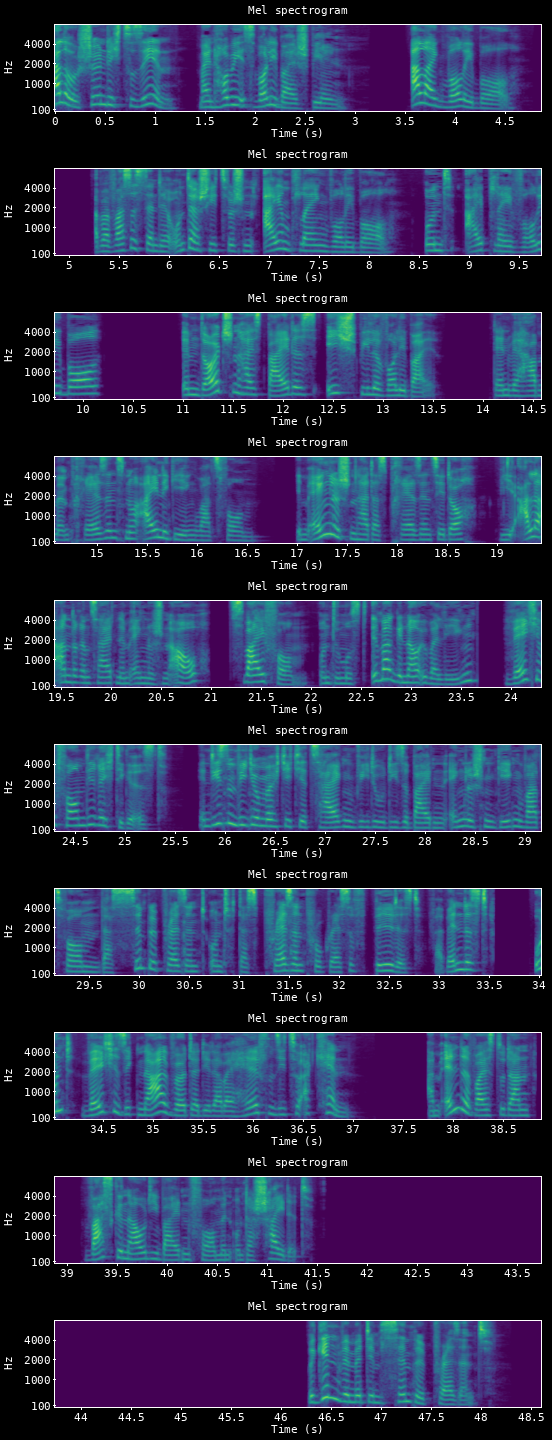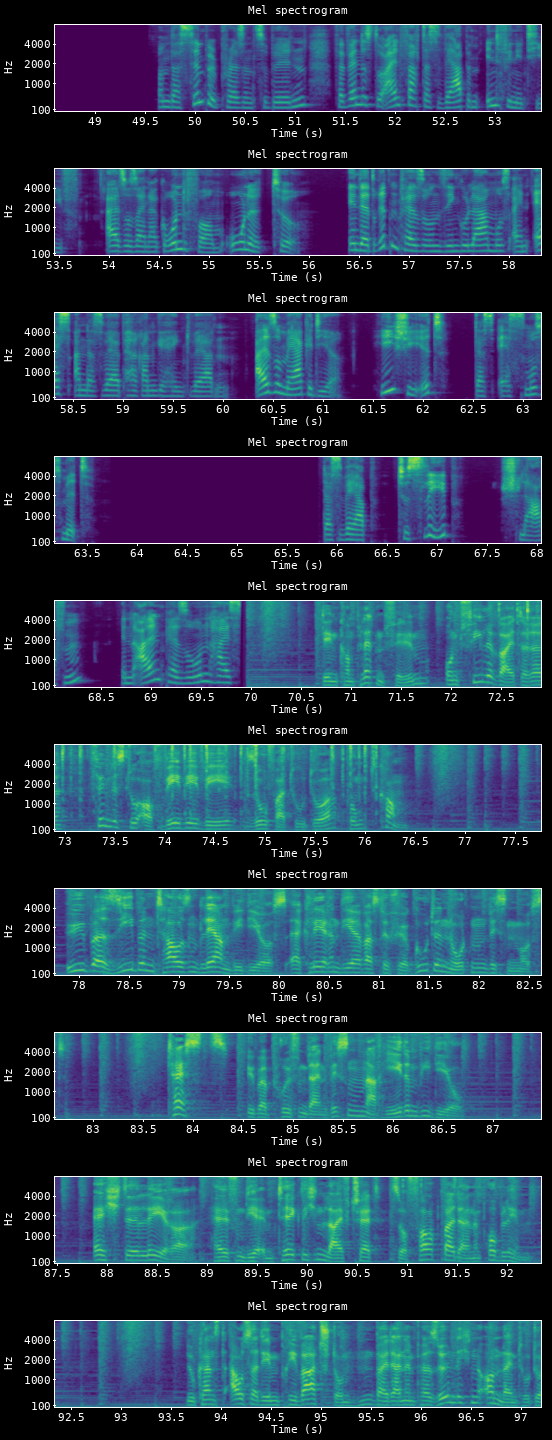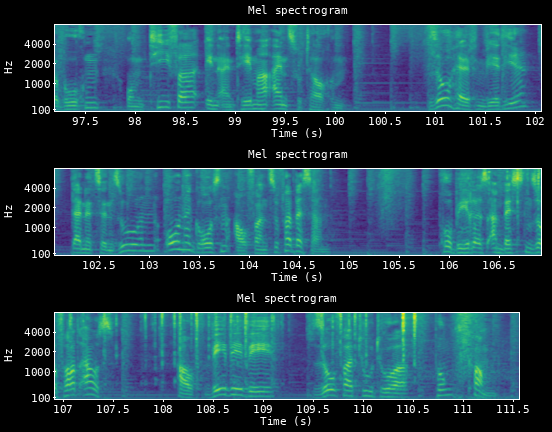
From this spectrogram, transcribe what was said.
Hallo, schön dich zu sehen. Mein Hobby ist Volleyball spielen. I like Volleyball. Aber was ist denn der Unterschied zwischen I am playing Volleyball und I play Volleyball? Im Deutschen heißt beides ich spiele Volleyball. Denn wir haben im Präsens nur eine Gegenwartsform. Im Englischen hat das Präsens jedoch, wie alle anderen Zeiten im Englischen auch, zwei Formen und du musst immer genau überlegen, welche Form die richtige ist. In diesem Video möchte ich dir zeigen, wie du diese beiden englischen Gegenwartsformen, das Simple Present und das Present Progressive, bildest, verwendest und welche Signalwörter dir dabei helfen, sie zu erkennen. Am Ende weißt du dann, was genau die beiden Formen unterscheidet. Beginnen wir mit dem Simple Present. Um das Simple Present zu bilden, verwendest du einfach das Verb im Infinitiv, also seiner Grundform ohne t. In der dritten Person Singular muss ein s an das Verb herangehängt werden. Also merke dir, he, she, it, das s muss mit. Das Verb to sleep, schlafen, in allen Personen heißt Den kompletten Film und viele weitere findest du auf www.sofatutor.com. Über 7000 Lernvideos erklären dir, was du für gute Noten wissen musst. Tests überprüfen dein Wissen nach jedem Video. Echte Lehrer helfen dir im täglichen Live-Chat sofort bei deinem Problem. Du kannst außerdem Privatstunden bei deinem persönlichen Online-Tutor buchen, um tiefer in ein Thema einzutauchen. So helfen wir dir, deine Zensuren ohne großen Aufwand zu verbessern. Probiere es am besten sofort aus auf www.sofatutor.com.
